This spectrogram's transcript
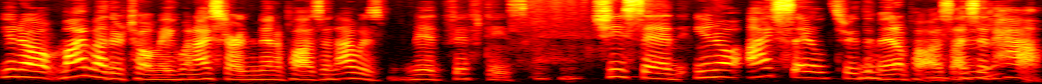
You know, my mother told me when I started the menopause and I was mid 50s, she said, You know, I sailed through the menopause. I said, How?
